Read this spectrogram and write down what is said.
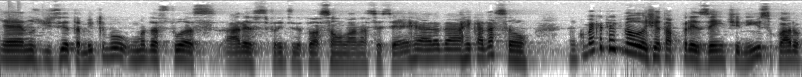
é, nos dizia também que uma das suas áreas frente de atuação lá na CCR é a área da arrecadação. Como é que a tecnologia está presente nisso? Claro,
